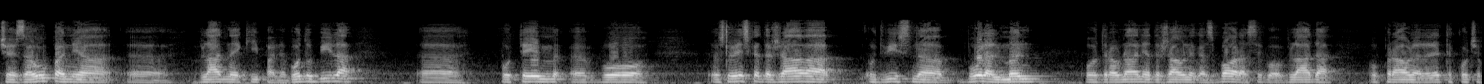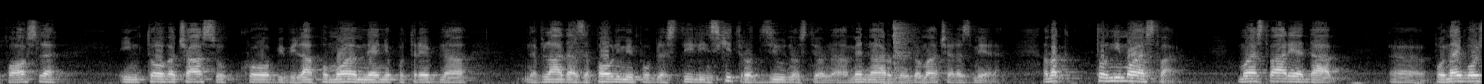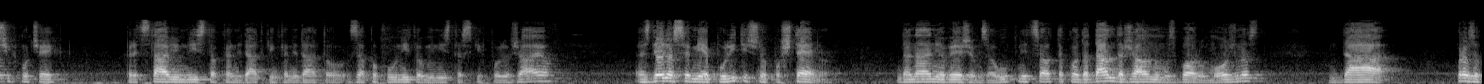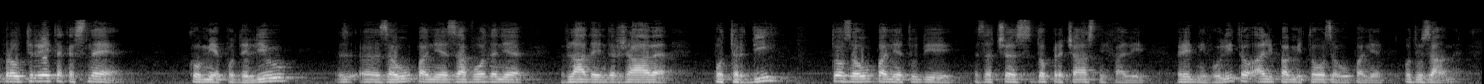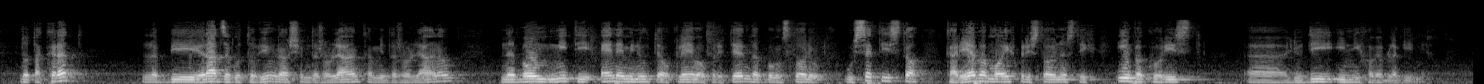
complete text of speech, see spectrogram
če zaupanja eh, vladna ekipa ne bo dobila, eh, potem eh, bo slovenska država odvisna bolj ali manj od ravnanja državnega zbora, se bo vlada opravljala le takoče posle in to v času, ko bi bila po mojem mnenju potrebna vlada za polnimi pooblastili in s hitro odzivnostjo na mednarodne in domače razmere. Ampak to ni moja stvar. Moja stvar je, da po najboljših močeh predstavim listo kandidatk in kandidatov za popolnitev ministerskih položajev. Zdelo se mi je politično pošteno, da na njo vežem zaupnico, tako da dam državnemu zboru možnost, da pravzaprav tri leta kasneje, ko mi je podelil eh, zaupanje za vodenje vlade in države, potrdi to zaupanje tudi za čas do prečasnih ali rednih volitev ali pa mi to zaupanje oduzame. Do takrat bi rad zagotovil našim državljankam in državljanom, ne bom niti ene minute okleval pri tem, da bom storil vse tisto, kar je v mojih pristojnostih in v korist uh, ljudi in njihove blaginje.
